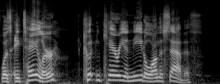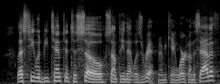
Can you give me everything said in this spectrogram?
was a tailor couldn't carry a needle on the Sabbath lest he would be tempted to sew something that was ripped. Remember, you can't work on the Sabbath.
